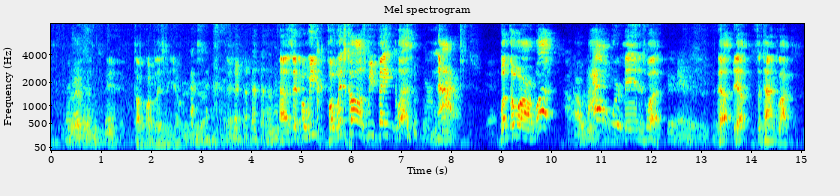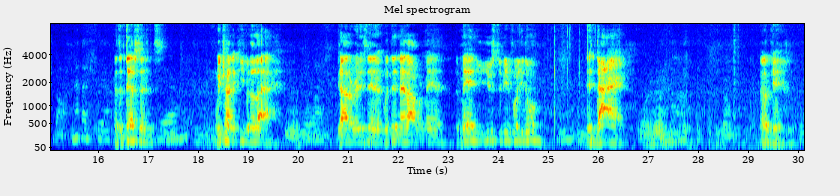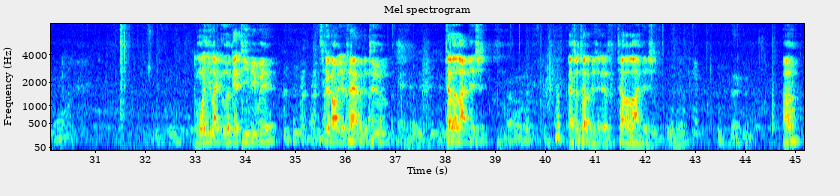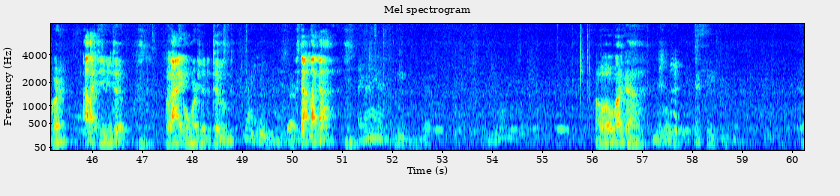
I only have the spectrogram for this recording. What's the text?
Yeah. Talk about bless me, yo. I said, for we, for which cause we faint what? Not. But though our what? Outward man is what? Yep, yep. It's a time clock. It's a death sentence. We trying to keep it alive. God already said within that hour, man, the man you used to be before you knew him, is dying. Mm-hmm. Okay. The one you like to look at TV with, spend all your time in the tube, tell a lie vision. That's what television is, tell a lie vision. Huh? Where? I like TV too. But I ain't gonna worship the tube. It's not my God. Oh my God.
